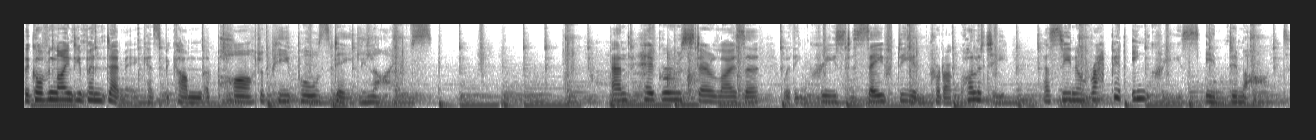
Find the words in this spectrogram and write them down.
The COVID 19 pandemic has become a part of people's daily lives. And Hegru sterilizer, with increased safety and product quality, has seen a rapid increase in demand.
